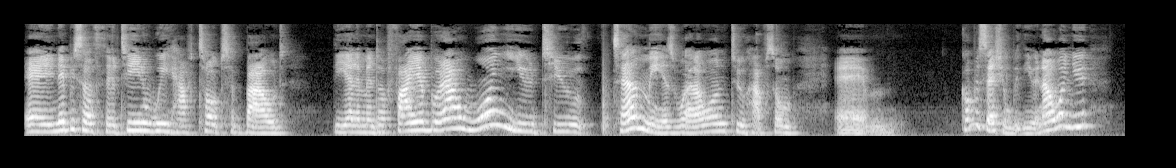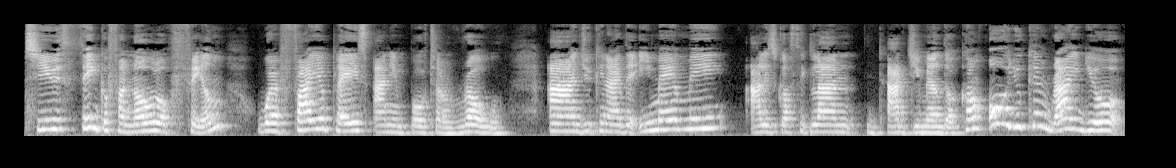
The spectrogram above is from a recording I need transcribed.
in episode 13 we have talked about the element of fire but i want you to tell me as well i want to have some um, conversation with you and i want you to think of a novel or film where fire plays an important role. And you can either email me, alicegothicland at gmail.com, or you can write your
